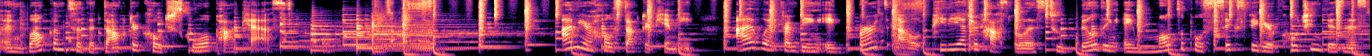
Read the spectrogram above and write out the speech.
and welcome to the Dr. Coach School podcast. I'm your host, Dr. Kimmy. I went from being a burnt out pediatric hospitalist to building a multiple six figure coaching business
